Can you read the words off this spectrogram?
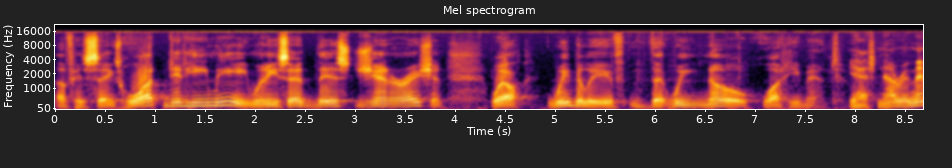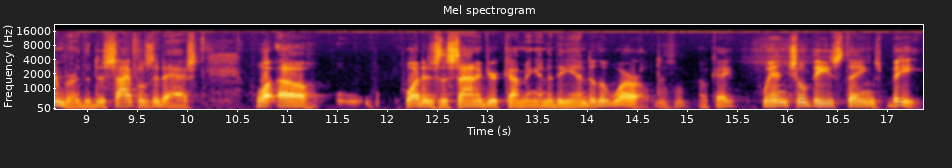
of his sayings. What did he mean when he said this generation? Well, we believe that we know what he meant. Yes. Now remember, the disciples had asked, "What, uh, what is the sign of your coming into the end of the world?" Okay. When shall these things be?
